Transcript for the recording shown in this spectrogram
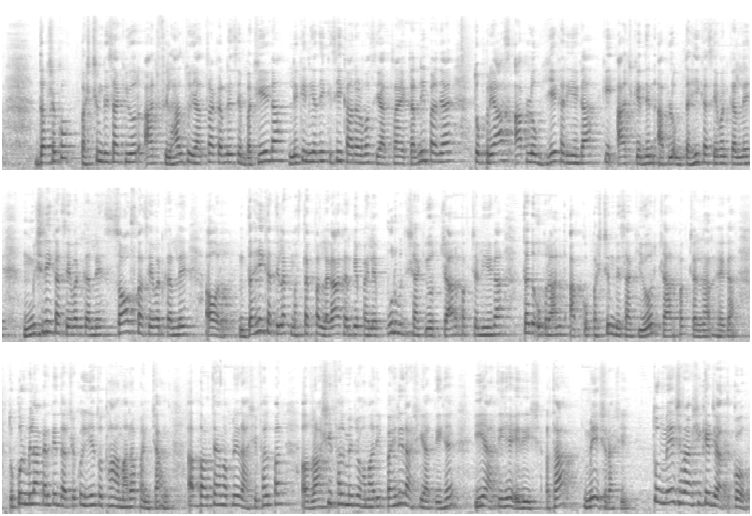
दर्शकों, पश्चिम दिशा की ओर आज फ़िलहाल तो यात्रा करने से बचिएगा, लेकिन यदि किसी कारणवश यात्राएँ करनी पड़ जाए तो प्रयास आप लोग ये करिएगा कि आज के दिन आप लोग दही का सेवन कर लें, मिश्री का सेवन कर लें, सौफ का सेवन कर लें और दही का तिलक मस्तक पर लगा करके पहले पूर्व दिशा की ओर चार पक चलिएगा, तद उपरांत आपको पश्चिम दिशा की ओर चार पक चलना रहेगा। तो कुल मिला करके दर्शकों, ये तो था हमारा पंचांग। अब बढ़ते हैं हम अपने राशिफल पर और राशिफल में जो हमारी पहली राशि आती है, ये आती है इरीश, अर्थात मेष राशि। तो मेष राशि के जातकों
